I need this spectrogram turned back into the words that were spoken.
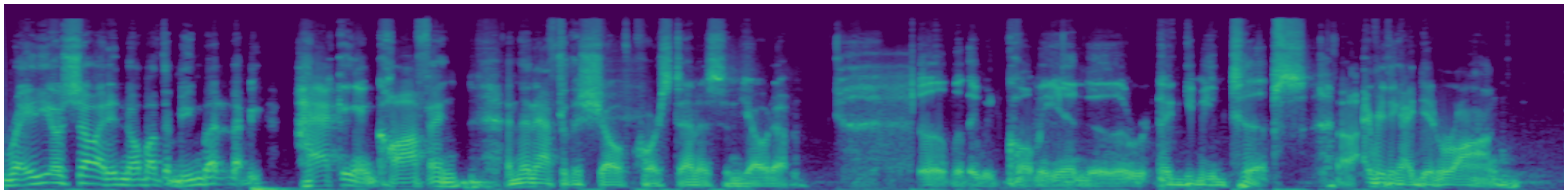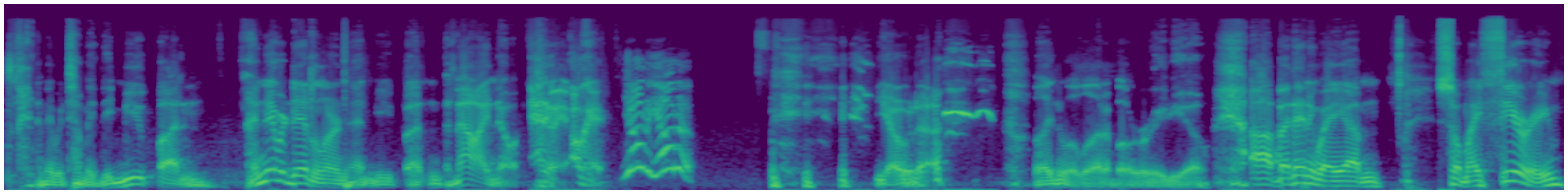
radio show, I didn't know about the mute button. I'd be hacking and coughing. And then after the show, of course, Dennis and Yoda. Uh, but they would call me in to, to give me tips, uh, everything I did wrong. And they would tell me the mute button. I never did learn that mute button, but now I know. Anyway, okay. Yoda, Yoda. Yoda. well, I know a lot about radio. Uh, but anyway, um, so my theory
